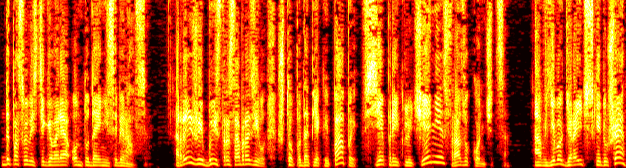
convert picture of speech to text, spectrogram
да по совести говоря, он туда и не собирался. Рыжий быстро сообразил, что под опекой папы все приключения сразу кончатся. А в его героической душе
